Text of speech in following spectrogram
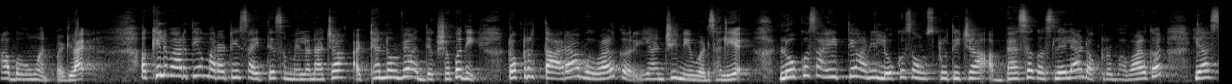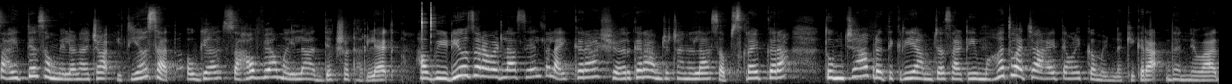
हा बहुमान पडलाय. अखिल भारतीय मराठी साहित्य संमेलनाच्या अठ्ठ्याण्णव्या अध्यक्षपदी डॉक्टर तारा भवाळकर यांची निवड झाली आहे. लोकसाहित्य आणि लोकसंस्कृतीच्या अभ्यासक असलेल्या डॉक्टर भवाळकर या साहित्य संमेलनाच्या इतिहासात अवघ्या सहाव्या महिला अध्यक्ष ठरल्या आहेत. हा व्हिडिओ जर आवडला असेल तर लाईक करा शेअर करा आमच्या चॅनलला सबस्क्राईब करा. तुमच्या प्रतिक्रिया आमच्यासाठी महत्त्वाच्या आहेत त्यामुळे कमेंट नक्की करा. धन्यवाद.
